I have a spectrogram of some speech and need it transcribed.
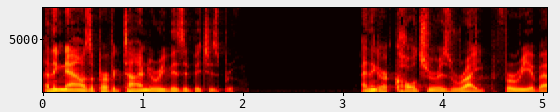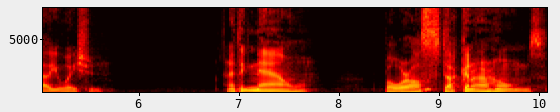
I think now is a perfect time to revisit Bitches Brew. I think our culture is ripe for reevaluation. And I think now, while we're all stuck in our homes,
